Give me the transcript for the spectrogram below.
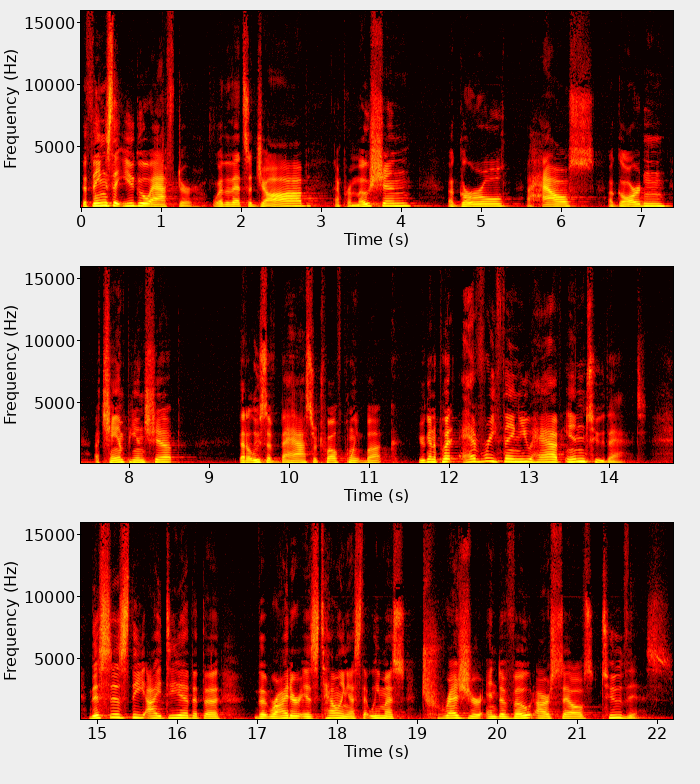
The things that you go after, whether that's a job, a promotion, a girl, a house, a garden, a championship, that elusive bass or 12 point buck. You're going to put everything you have into that. This is the idea that the, the writer is telling us that we must treasure and devote ourselves to this.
